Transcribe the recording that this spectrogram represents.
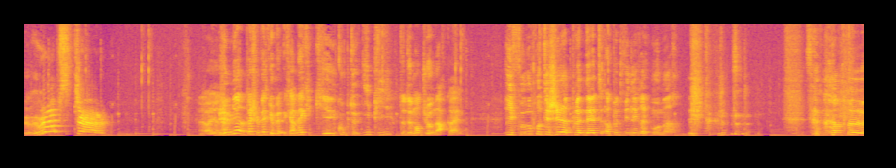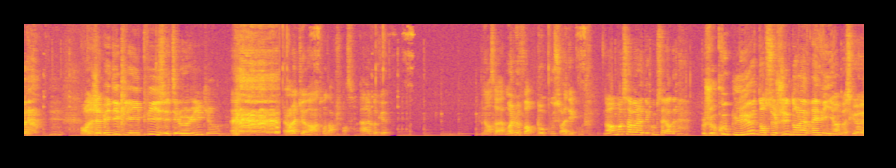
Lobster Alors il y en a J'aime bien, n'empêche le fait qu'un mec qui ait une coupe de hippie te demande du homard quand même. Il faut protéger la planète, un peu de vinaigre avec mon homard. Ça fait un peu. On a jamais dit que les hippies ils étaient logiques. Hein. Alors là, tu vas avoir un tronc d'arbre, je pense. Ah, quoique. Non, ça va. Moi, je me force beaucoup sur la découpe. Non, moi ça va la découpe, ça a l'air. de- Je coupe mieux dans ce jeu que dans la vraie vie, hein, parce que.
